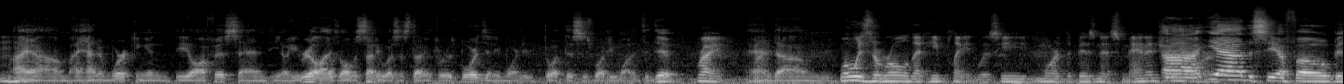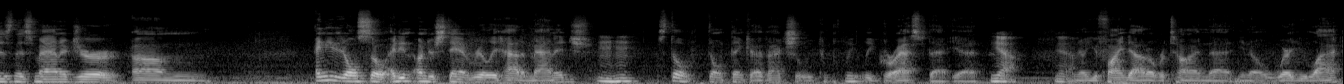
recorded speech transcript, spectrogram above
Mhm. I um, I had him working in the office, and you know he realized all of a sudden he wasn't studying for his boards anymore, and he thought this is what he wanted to do. right. And right. um, What was the role that he played? Was he more the business manager? Uh, yeah, the CFO, business manager. Um, I needed also. I didn't understand really how to manage. Mm-hmm. Still, don't think I've actually completely grasped that yet. Yeah. Yeah. You know, you find out over time that you know where you lack.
